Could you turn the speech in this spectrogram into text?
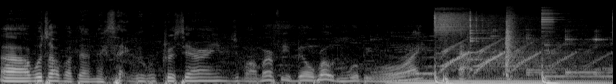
Uh, we'll talk about that next segment with Chris Herring, Jamal Murphy, Bill Rhoden. We'll be right back.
